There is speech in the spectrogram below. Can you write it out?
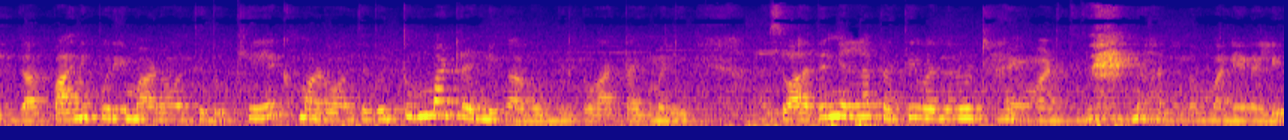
ಈಗ ಪಾನಿಪುರಿ ಮಾಡುವಂಥದ್ದು ಕೇಕ್ ಮಾಡುವಂಥದ್ದು ತುಂಬ ಟ್ರೆಂಡಿಂಗ್ ಆಗೋಗ್ಬಿಡ್ತು ಆ ಟೈಮಲ್ಲಿ ಸೊ ಅದನ್ನೆಲ್ಲ ಪ್ರತಿಯೊಂದನ್ನು ಟ್ರೈ ಮಾಡ್ತಿದ್ದೆ ನಾನು ನಮ್ಮ ಮನೆಯಲ್ಲಿ.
